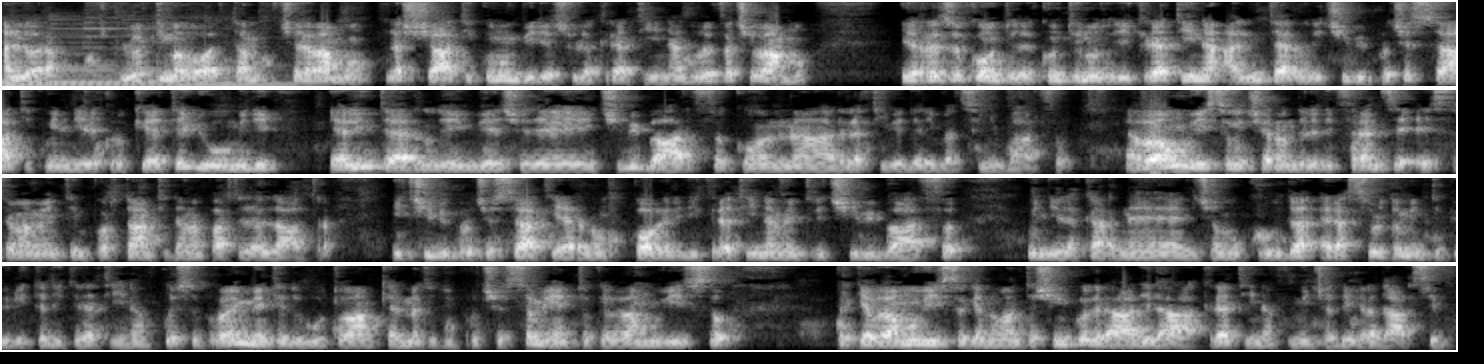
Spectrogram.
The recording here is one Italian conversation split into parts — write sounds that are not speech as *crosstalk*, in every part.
Allora, l'ultima volta ci eravamo lasciati con un video sulla creatina dove facevamo il resoconto del contenuto di creatina all'interno dei cibi processati, quindi le crocchette e gli umidi, e all'interno invece dei cibi BARF con uh, relative derivazioni BARF. Avevamo visto che c'erano delle differenze estremamente importanti da una parte e dall'altra. I cibi processati erano poveri di creatina, mentre i cibi BARF quindi la carne diciamo cruda era assolutamente più ricca di creatina. Questo probabilmente è dovuto anche al metodo di processamento che avevamo visto, perché avevamo visto che a 95 gradi la creatina comincia a degradarsi.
